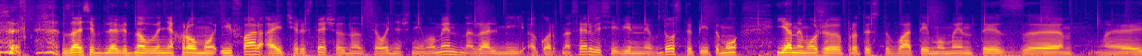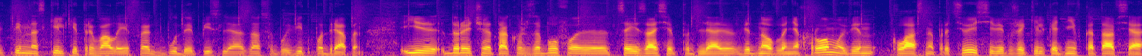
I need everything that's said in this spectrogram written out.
засіб для відновлення хрому і фар, а й через те, що на сьогоднішній момент, на жаль, мій акорд на сервісі він не в доступі, тому я не можу протестувати моменти з е, тим, наскільки тривалий ефект буде після засобу від подряпин. І, до речі, я також забув е, цей засіб для відновлення хрому. Він класно працює. Сівік вже кілька днів катався.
